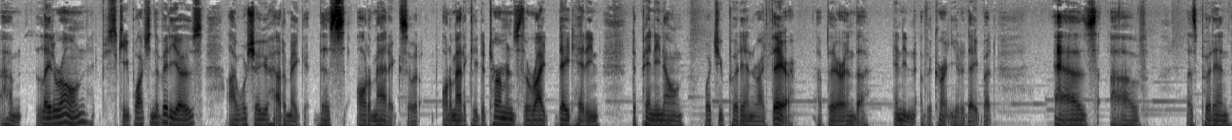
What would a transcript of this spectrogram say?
Um, later on, just keep watching the videos, I will show you how to make this automatic so it automatically determines the right date heading depending on what you put in right there up there in the ending of the current year to date but as of let's put in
